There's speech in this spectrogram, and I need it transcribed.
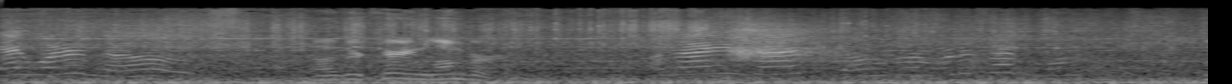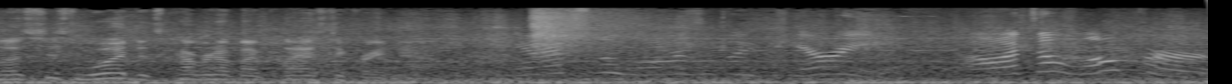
Oh, what are those? They're carrying lumber. Oh, Daddy, that's lumber. What is that lumber? Well, it's just wood that's covered up by plastic right now. That's the lumber that they carry. Oh, it's a lumber.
